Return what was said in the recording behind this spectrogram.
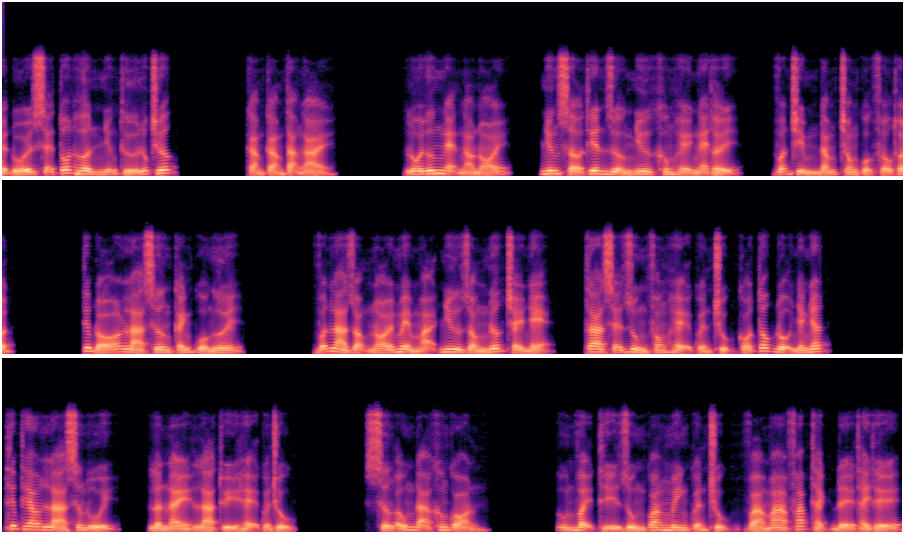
tuyệt đối sẽ tốt hơn những thứ lúc trước. Cảm cảm tạ ngài. Lôi ưng nghẹn ngào nói, nhưng sở thiên dường như không hề nghe thấy, vẫn chìm đắm trong cuộc phẫu thuật. Tiếp đó là xương cánh của ngươi. Vẫn là giọng nói mềm mại như dòng nước chảy nhẹ, ta sẽ dùng phong hệ quyển trục có tốc độ nhanh nhất. Tiếp theo là xương đùi, lần này là thủy hệ quyển trục. Xương ống đã không còn. Ún vậy thì dùng quang minh quyển trục và ma pháp thạch để thay thế.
